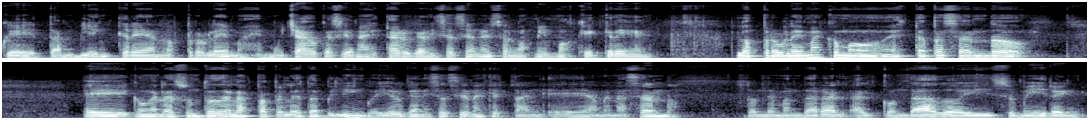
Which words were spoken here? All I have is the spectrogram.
que también crean los problemas. En muchas ocasiones estas organizaciones son los mismos que crean los problemas como está pasando eh, con el asunto de las papeletas bilingües. Hay organizaciones que están eh, amenazando con demandar al, al, condado y sumir en,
